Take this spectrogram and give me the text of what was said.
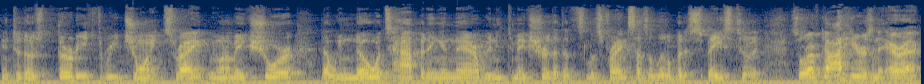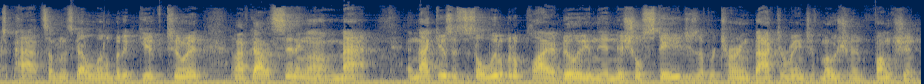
into those 33 joints, right? We wanna make sure that we know what's happening in there. We need to make sure that the Frank's has a little bit of space to it. So what I've got here is an Airex pad, something that's got a little bit of give to it, and I've got it sitting on a mat. And that gives us just a little bit of pliability in the initial stages of returning back to range of motion and function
